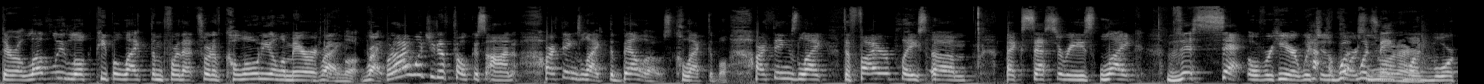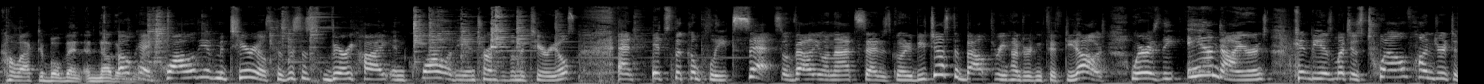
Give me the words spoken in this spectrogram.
They're a lovely look. People like them for that sort of colonial American Right, look. right. What I want you to focus on are things like the bellows, collectible. Are things like the fireplace um, accessories, like this set over here, which is of what course would make iron. one more collectible than another? Okay, one? quality of materials, because this is very high in quality in terms of the materials, and it's the complete set. So value on that set is going to be just about $350, whereas the andirons can be as much as $1,200 to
